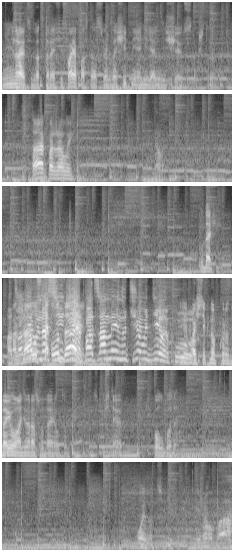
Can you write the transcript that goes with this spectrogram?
Мне не нравится 22-я FIFA, я поставил сверхзащитный, и они реально защищаются. Так что... Так, пожалуй. Давай. Ударь. Пацаны, Пожалуйста, выносите! ударь! Пацаны, ну что вы делаете? Фу. Я почти кнопку раздавил, он один раз ударил только. Спустя полгода. Ой, вот всё, вижу, вижу, вижу.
